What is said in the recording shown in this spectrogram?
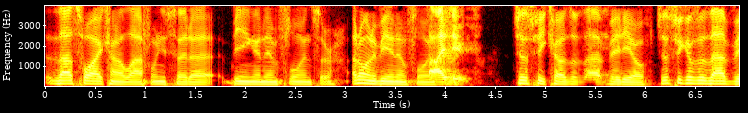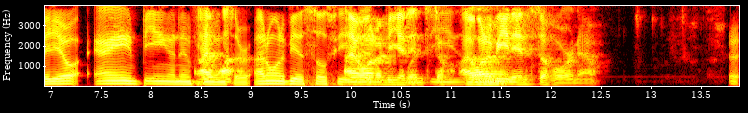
that's why I kind of laughed when you said uh, being an influencer. I don't want to be an influencer. I do. just because of that video. Just because of that video, I ain't being an influencer. I, don't want to be associated. I want to be an insta. these, I want to uh, be an insta whore now. Uh,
